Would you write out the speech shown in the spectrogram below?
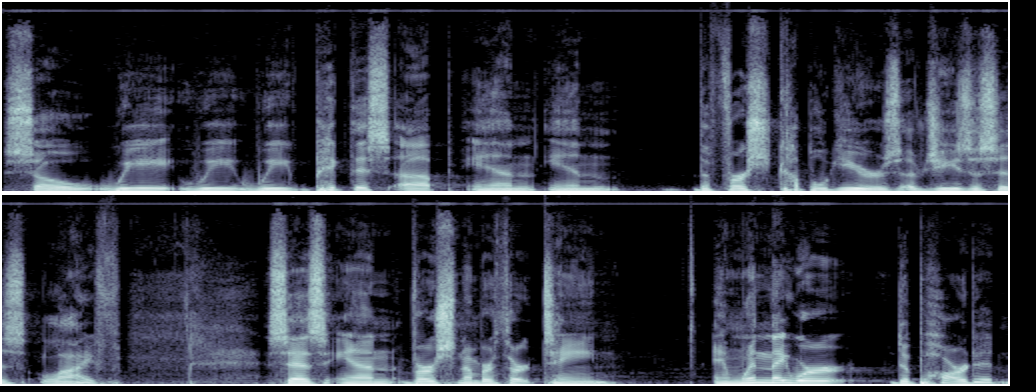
So we we we pick this up in in the first couple years of Jesus' life. It says in verse number 13, and when they were departed,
